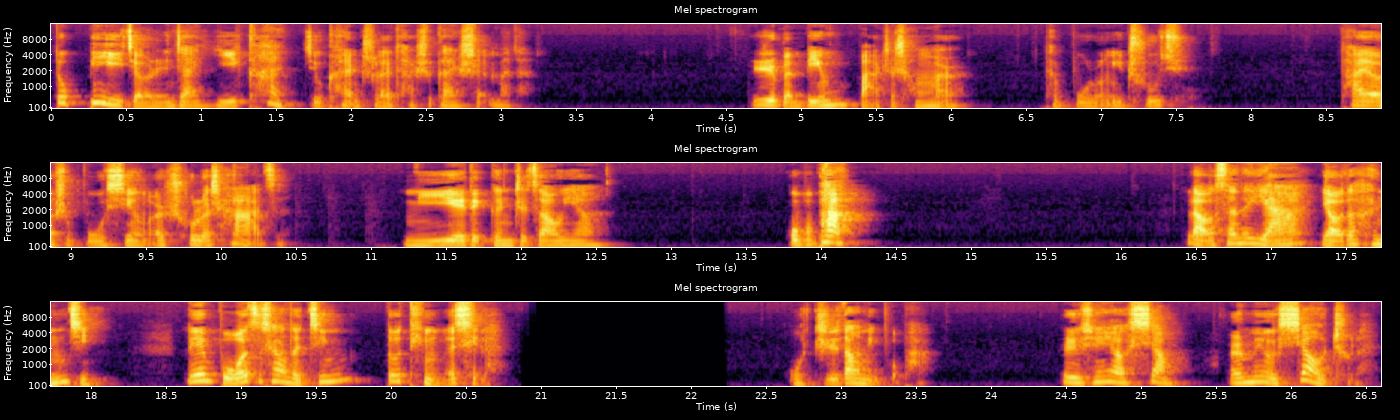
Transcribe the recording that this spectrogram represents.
都必叫人家一看就看出来他是干什么的。日本兵把着城门，他不容易出去。他要是不幸而出了岔子，你也得跟着遭殃。我不怕。老三的牙咬得很紧。连脖子上的筋都挺了起来。我知道你不怕，瑞轩要笑而没有笑出来。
